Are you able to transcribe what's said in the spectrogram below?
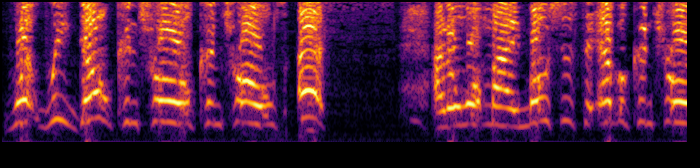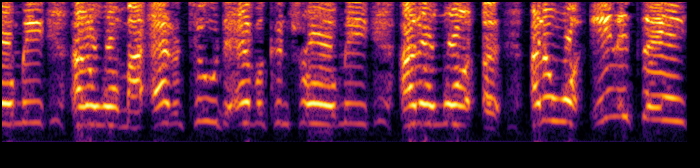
what we don't control controls us. I don't want my emotions to ever control me. I don't want my attitude to ever control me. I don't want uh, I don't want anything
